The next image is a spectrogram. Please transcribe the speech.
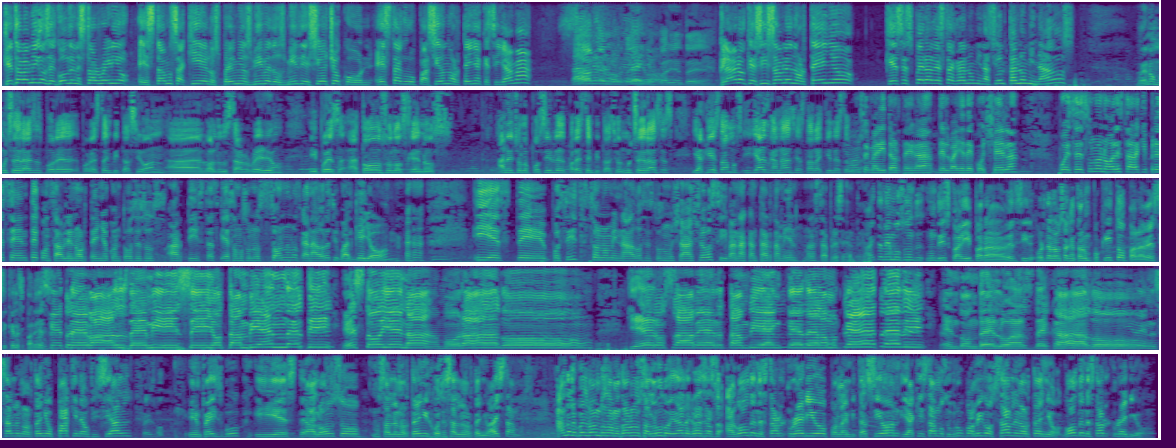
¿Qué tal amigos de Golden Star Radio? Estamos aquí en los premios Vive 2018 con esta agrupación norteña que se llama... Sable Norteño, pariente. Claro que sí, Sable Norteño. ¿Qué se espera de esta gran nominación? ¿Están nominados? Bueno, muchas gracias por, eh, por esta invitación a Golden Star Radio y pues a todos los que nos han hecho lo posible para esta invitación. Muchas gracias y aquí estamos y ya es ganancia estar aquí en este lugar. Soy Marita Ortega del Valle de Cochela. Pues es un honor estar aquí presente con Sable Norteño, con todos esos artistas que ya somos unos, son unos ganadores igual que yo. y este, pues sí, son nominados estos muchachos y van a cantar también, van a estar presentes. Ahí tenemos un, un disco ahí para ver si, ahorita vamos a cantar un poquito para ver si qué les parece. Que te vas de mí si yo también de ti estoy enamorado. Quiero saber también que del amor que te di, en dónde lo has dejado. En Sale Norteño, página oficial, en Facebook, y este Alonso Sale Norteño y José Sale Norteño. Ahí estamos. Ándale, pues vamos a mandar un saludo y darle gracias a Golden Star Radio por la invitación. Y aquí estamos su grupo amigo Sable Norteño, Golden Star Radio.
